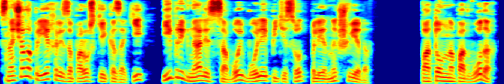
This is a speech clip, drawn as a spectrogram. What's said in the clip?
Сначала приехали запорожские казаки и пригнали с собой более 500 пленных шведов. Потом на подводах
